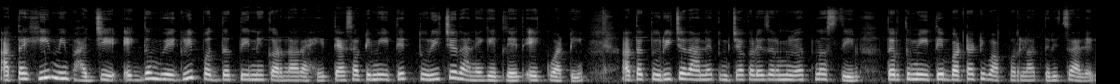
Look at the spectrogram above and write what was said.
आता ही मी भाजी एकदम वेगळी पद्धतीने करणार आहे. त्यासाठी मी इथे तुरीचे दाणे घेतले आहेत एक वाटी. आता तुरीचे दाणे तुमच्याकडे जर मिळत नसतील तर तुम्ही इथे बटाटे वापरला तरी चालेल.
